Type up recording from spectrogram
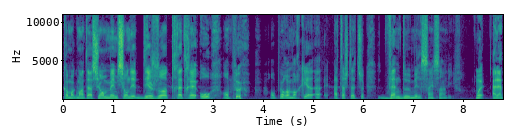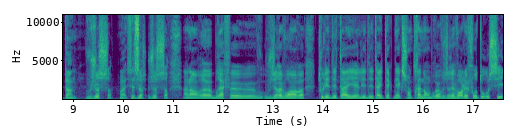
comme augmentation, même si on est déjà très, très haut, on peut, on peut remorquer, à- à- tuque, 22 500 livres. Ouais, à la tonne. Juste ça. Ouais, c'est ça. Juste, juste ça. Alors, euh, bref, euh, vous, vous irez voir euh, tous les détails, les détails techniques sont très nombreux. Vous irez voir les photos aussi.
